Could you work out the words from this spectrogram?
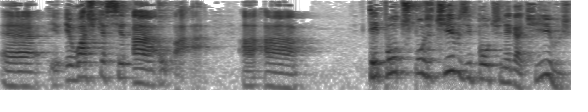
é, eu acho que a, a, a, a tem pontos positivos e pontos negativos,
